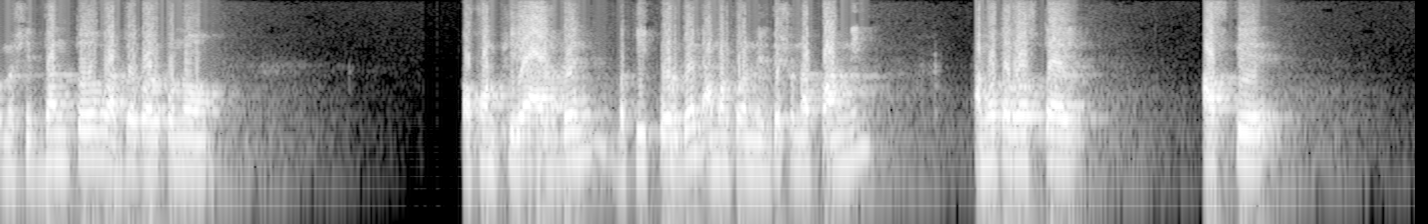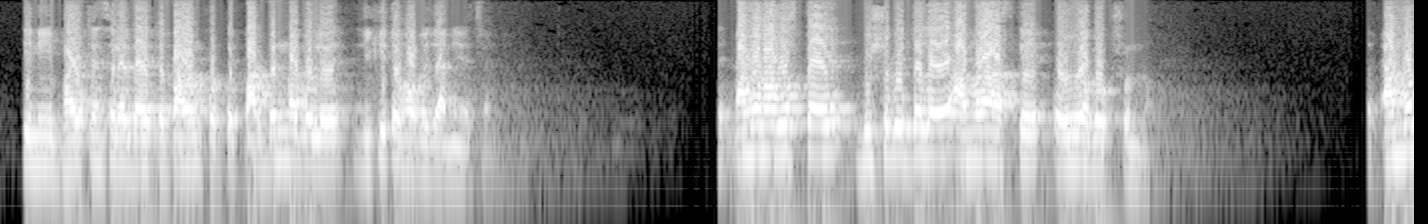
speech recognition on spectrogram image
কোনো সিদ্ধান্ত, কার্যকর কোনো কখন ফিরে আসবেন বা কি করবেন এমন কোনো নির্দেশনা পাননি। এমত অবস্থায় আজকে তিনি ভাইস চ্যান্সেলর দায়িত্ব পালন করতে পারবেন না বলে লিখিতভাবে জানিয়েছেন। এমন অবস্থায় বিশ্ববিদ্যালয়ে আমরা আজকে অভিভাবক শূন্য। এমন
